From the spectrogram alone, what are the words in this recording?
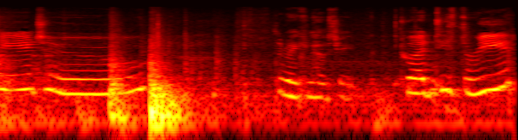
Twenty-two. So we can have straight. Twenty-three.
